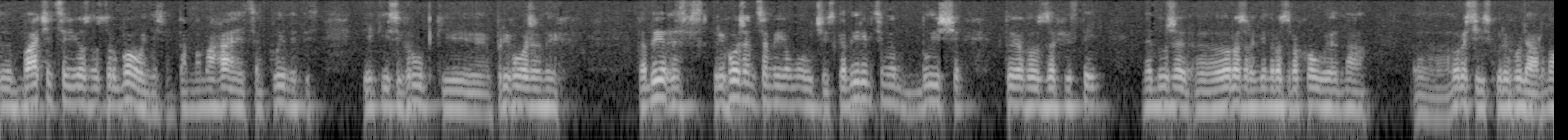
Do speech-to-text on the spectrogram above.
бачить серйозну стурбованість. Він там намагається вклинитись в якісь групки пригожених кадир з пригоженцями йому чи з кадирівцями ближче, хто його захистить. Не дуже він розраховує на російську регулярну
